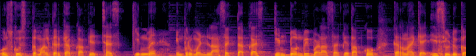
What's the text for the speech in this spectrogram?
और उसको इस्तेमाल करके आप काफ़ी अच्छा स्किन में इंप्रूवमेंट ला सकते हैं। आपका स्किन टोन भी बढ़ा सकते हैं। तो आपको करना क्या है? इस वीडियो को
